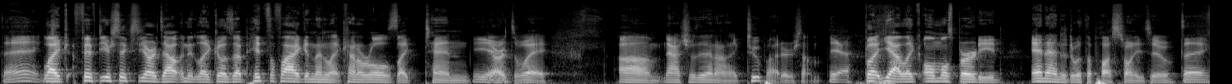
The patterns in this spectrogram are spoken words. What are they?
Dang. Like 50 or 60 yards out and it like goes up, hits the flag and then like kind of rolls like 10 Yeah. yards away. Um naturally then I like two putt or something. yeah. But yeah, like almost birdied and ended with a plus 22. Dang.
